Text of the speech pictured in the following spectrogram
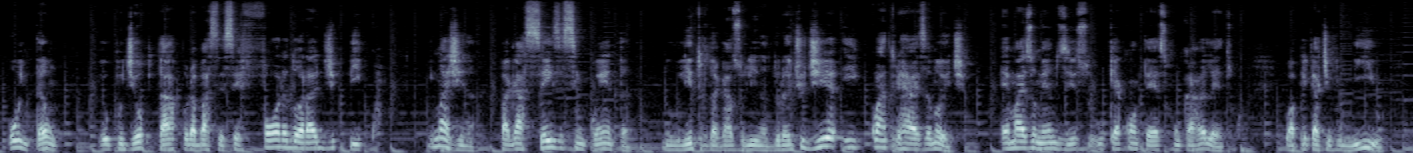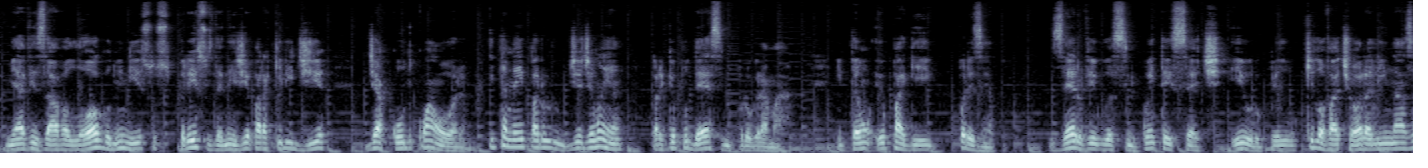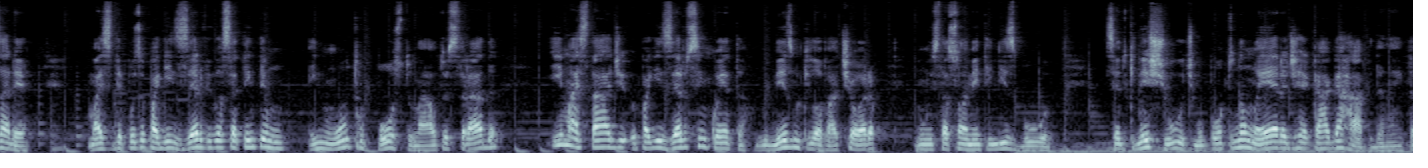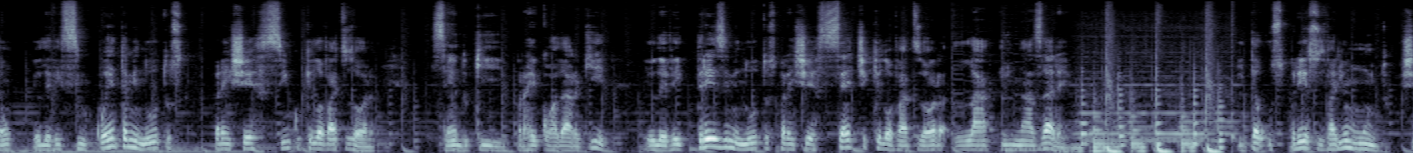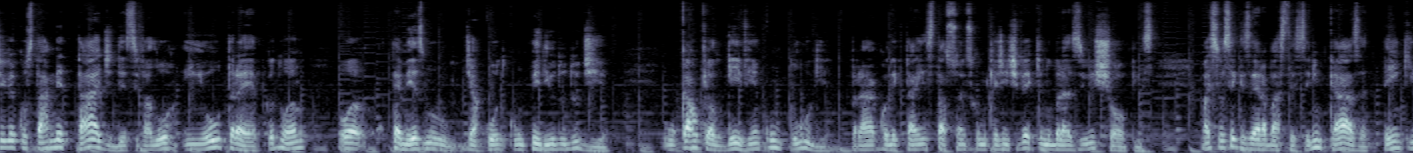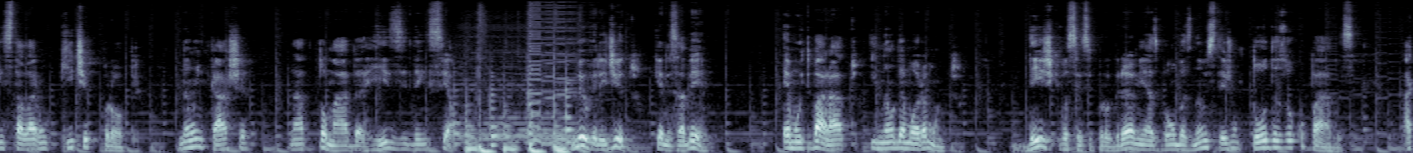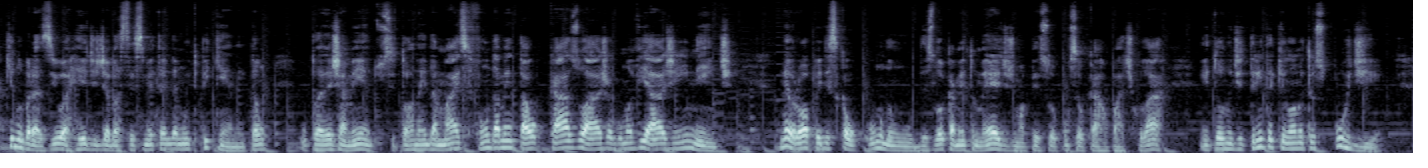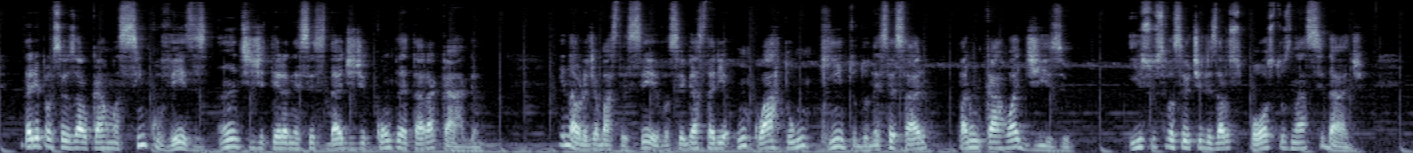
Ou então, eu podia optar por abastecer fora do horário de pico. Imagina, pagar R$ 6,50 no litro da gasolina durante o dia e R$ 4,00 à noite. É mais ou menos isso o que acontece com o carro elétrico. O aplicativo Mio me avisava logo no início os preços da energia para aquele dia de acordo com a hora e também para o dia de amanhã, para que eu pudesse me programar. Então eu paguei, por exemplo, 0,57 euro pelo quilowatt-hora ali em Nazaré, mas depois eu paguei 0,71 em um outro posto na autoestrada e mais tarde eu paguei 0,50 no mesmo quilowatt-hora num estacionamento em Lisboa, sendo que neste último ponto não era de recarga rápida, né? então eu levei 50 minutos para encher 5 kWh, sendo que, para recordar aqui, eu levei 13 minutos para encher 7 kWh lá em Nazaré. Então, os preços variam muito, chega a custar metade desse valor em outra época do ano ou até mesmo de acordo com o período do dia. O carro que eu aluguei vinha com um plug para conectar em estações como que a gente vê aqui no Brasil em shoppings. Mas se você quiser abastecer em casa, tem que instalar um kit próprio. Não encaixa na tomada residencial. Meu veredito, querem saber? É muito barato e não demora muito. Desde que você se programe as bombas não estejam todas ocupadas. Aqui no Brasil, a rede de abastecimento ainda é muito pequena, então o planejamento se torna ainda mais fundamental caso haja alguma viagem em mente. Na Europa, eles calculam o deslocamento médio de uma pessoa com seu carro particular em torno de 30 km por dia. Daria para você usar o carro umas 5 vezes antes de ter a necessidade de completar a carga. E na hora de abastecer, você gastaria um quarto ou um quinto do necessário para um carro a diesel. Isso se você utilizar os postos na cidade.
